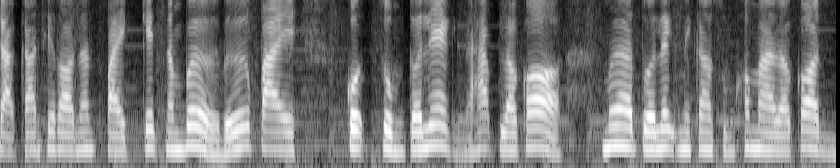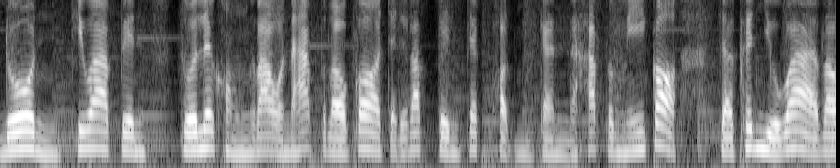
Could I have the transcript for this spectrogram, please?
จากการที่เรานั้นไป get number หรือไปกดสุ่มตัวเลขนะครับแล้วก็เมื่ออตัวเลขมีการสุ่มเข้ามาแล้วก็โดนที่ว่าเป็นตัวเลขของเรานะครับ เราก็จะได้รับเป็นแจ็คพอตเหมือนกันนะครับ ตรงนี้ก็จะขึ้นอยู่ว่าเรา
